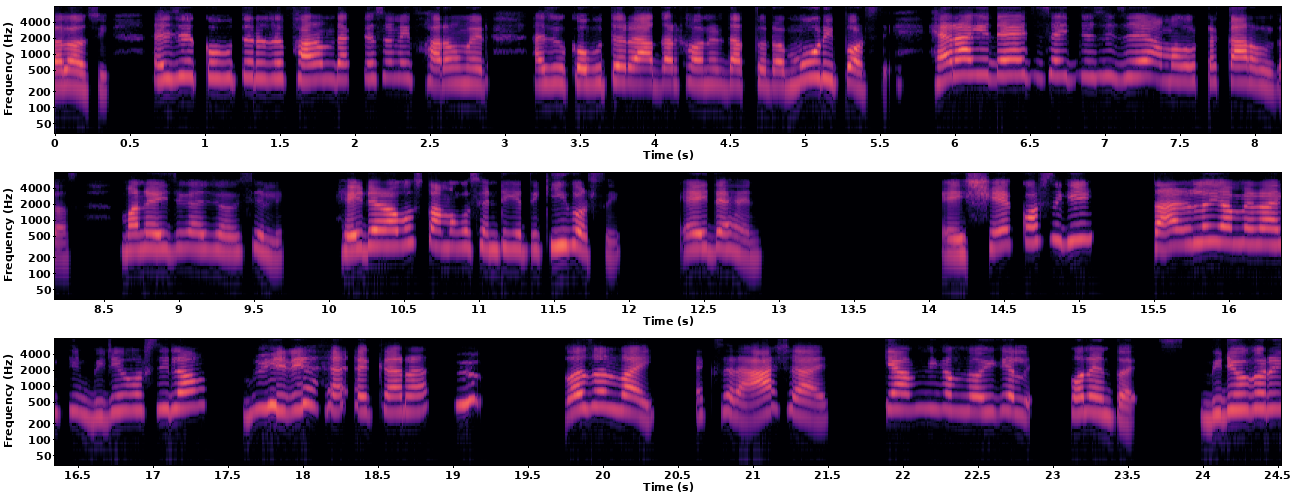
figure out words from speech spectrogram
ভালো আছি এই যে কবুতরের যে ফার্ম দেখতেছেন এই ফার্মের এই যে কবুতরের আদার খাওয়ানোর দায়িত্বটা মরি পড়ছে হের আগে দেখাইতে চাইতেছি যে আমার কারল গাছ মানে এই জায়গায় যে হয়েছিল অবস্থা আমাকে সেন্টিকেটে কি করছে এই দেখেন এই সে করছে কি তার লই আমরা একদিন ভিডিও করছিলাম ভিডিও কারা বুঝলেন ভাই কেমনি কেমন হয়ে গেলে? শোনেন তাই ভিডিও করি,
